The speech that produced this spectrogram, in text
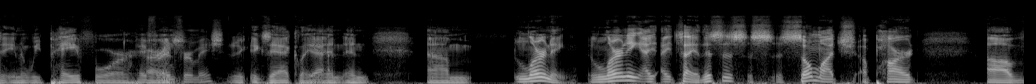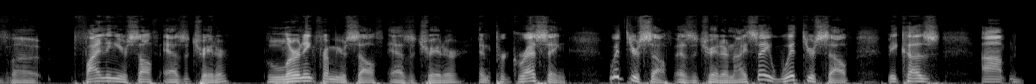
uh, you know we pay for Pay for information. Exactly. Yeah. And and um, learning, learning. I, I tell you, this is so much a part of uh, finding yourself as a trader, learning from yourself as a trader, and progressing with yourself as a trader. And I say with yourself because um,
